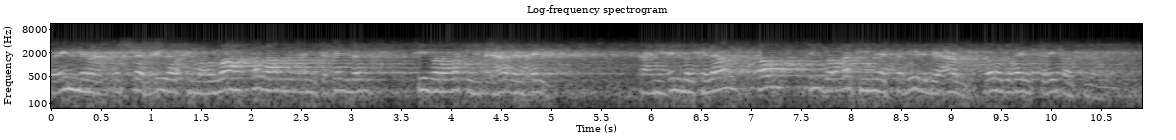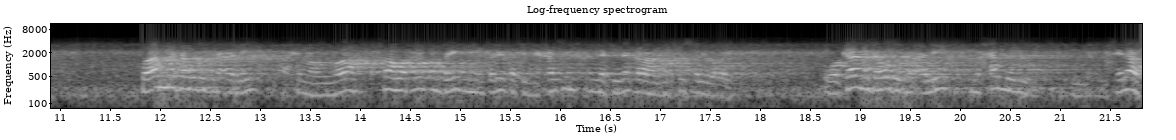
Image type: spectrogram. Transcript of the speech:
فإن الشافعي رحمه الله أظهر من أن يتكلم في براءته من هذا العلم. يعني علم الكلام أو في براءته من التأويل بعامه ولو بغير الطريقة الكلامية وأما داود بن علي رحمه الله فهو أيضا بريء من طريقة ابن حزم التي ذكرها في الفصل وغيره وكان داود بن علي محل الخلاف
